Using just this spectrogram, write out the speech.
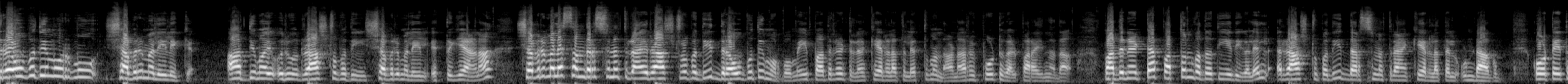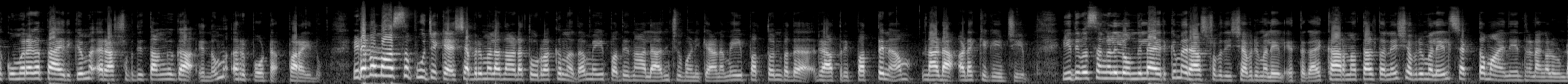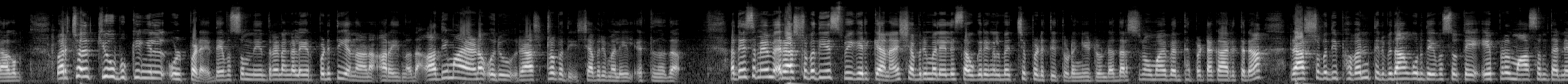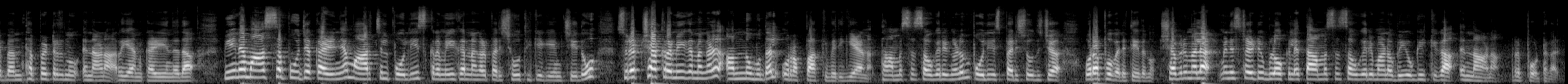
ദ്രൗപതി മുർമു ശബരിമലയിലേക്ക്. ആദ്യമായി ഒരു രാഷ്ട്രപതി ശബരിമലയിൽ എത്തുകയാണ്. ശബരിമല സന്ദർശനത്തിനായി രാഷ്ട്രപതി ദ്രൗപതി മുർമു മെയ് പതിനെട്ടിന് കേരളത്തിൽ എത്തുമെന്നാണ് റിപ്പോർട്ടുകൾ പറയുന്നത്. പതിനെട്ട് പത്തൊൻപത് തീയതികളിൽ രാഷ്ട്രപതി ദർശനത്തിനായി കേരളത്തിൽ ഉണ്ടാകും. കോട്ടയത്ത് കുമരകത്തായിരിക്കും രാഷ്ട്രപതി തങ്ങുക എന്നും റിപ്പോർട്ട് പറയുന്നു. ഇടവമാസ പൂജയ്ക്ക് ശബരിമല നട തുറക്കുന്നത് മെയ് പതിനാല് അഞ്ചു മണിക്കാണ്. മെയ് പത്തൊൻപത് രാത്രി പത്തിന് നട അടയ്ക്കുകയും ചെയ്യും. ഈ ദിവസങ്ങളിൽ ഒന്നിലായിരിക്കും രാഷ്ട്രപതി ശബരിമലയിൽ എത്തുക. ഇക്കാരണത്താൽ തന്നെ ശബരിമലയിൽ ശക്തമായ നിയന്ത്രണങ്ങൾ ഉണ്ടാകും. വെർച്വൽ ക്യൂ ബുക്കിംഗിൽ ഉൾപ്പെടെ ദേവസ്വം നിയന്ത്രണങ്ങൾ ഏർപ്പെടുത്തിയെന്നാണ് അറിയുന്നത്. ആദ്യമായാണ് ഒരു രാഷ്ട്രപതി ശബരിമലയിൽ എത്തുന്നത്. അതേസമയം രാഷ്ട്രപതിയെ സ്വീകരിക്കാനായി ശബരിമലയിലെ സൗകര്യങ്ങൾ മെച്ചപ്പെടുത്തി തുടങ്ങിയിട്ടുണ്ട്. ദർശനവുമായി ബന്ധപ്പെട്ട കാര്യത്തിന് രാഷ്ട്രപതി ഭവൻ തിരുവിതാംകൂർ ദേവസ്വത്തെ ഏപ്രിൽ മാസം തന്നെ ബന്ധപ്പെട്ടിരുന്നു എന്നാണ് അറിയാൻ കഴിയുന്നത്. മീനമാസ പൂജ കഴിഞ്ഞ് മാർച്ചിൽ പോലീസ് ക്രമീകരണങ്ങൾ പരിശോധിക്കുകയും ചെയ്തു. സുരക്ഷാ ക്രമീകരണങ്ങൾ അന്നു മുതൽ ഉറപ്പാക്കി വരികയാണ്. താമസ സൗകര്യങ്ങളും പോലീസ് പരിശോധിച്ച് ഉറപ്പുവരുത്തിയിരുന്നു. ശബരിമല അഡ്മിനിസ്ട്രേറ്റീവ് ബ്ലോക്കിലെ താമസ സൗകര്യമാണ് ഉപയോഗിക്കുക എന്നാണ് റിപ്പോർട്ടുകൾ.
